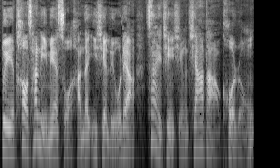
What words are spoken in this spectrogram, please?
对套餐里面所含的一些流量再进行加大扩容。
